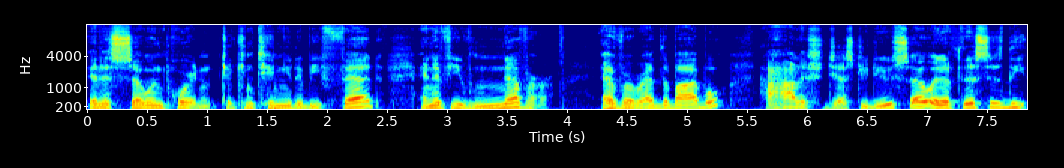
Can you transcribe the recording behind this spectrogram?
it is so important to continue to be fed. And if you've never ever read the Bible, I highly suggest you do so. And if this is the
